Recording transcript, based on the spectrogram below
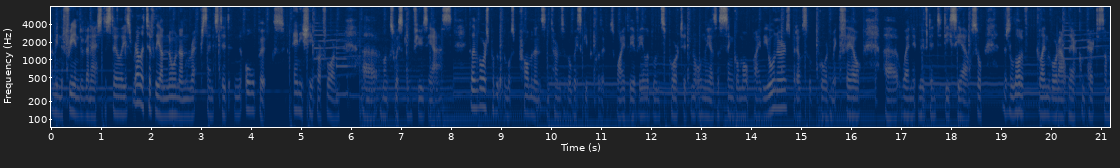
I mean, the Free end of Inverness still is relatively unknown, unrepresented in all books, any shape or form, uh, amongst whisky enthusiasts. Glen Mhor is probably got the most prominence in terms of a whisky because it was widely available and supported not only as a single malt by the owners, but also Gordon MacPhail uh, when it moved into DCL. So there's a lot of Glen Mhor out there compared to some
